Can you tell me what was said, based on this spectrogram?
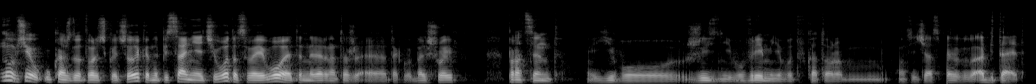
Ну, вообще, у каждого творческого человека написание чего-то своего, это, наверное, тоже э, такой большой процент его жизни, его времени, вот в котором он сейчас э, обитает.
